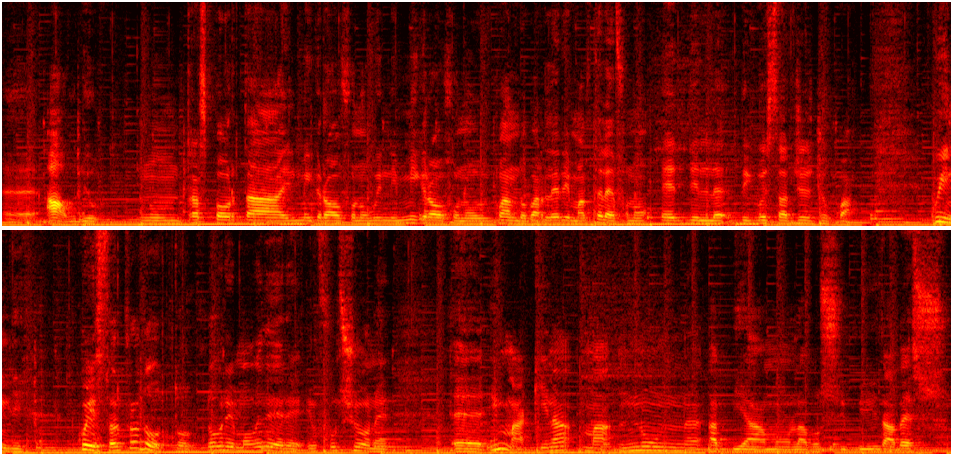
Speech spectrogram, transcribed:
eh, audio non trasporta il microfono quindi il microfono quando parleremo al telefono è del, di questo aggeggio qua. Quindi questo è il prodotto dovremmo vedere in funzione eh, in macchina ma non abbiamo la possibilità adesso.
